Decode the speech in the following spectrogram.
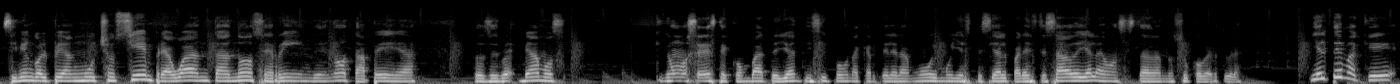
si bien golpean mucho, siempre aguanta, no se rinde, no tapea. Entonces, veamos cómo se este combate. Yo anticipo una cartelera muy, muy especial para este sábado y ya la vamos a estar dando su cobertura. Y el tema que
